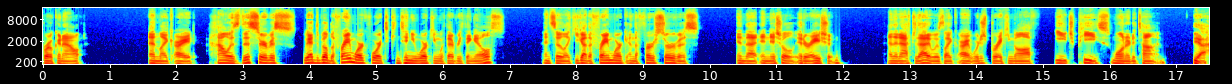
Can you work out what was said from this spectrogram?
broken out. And, like, all right, how is this service? We had to build the framework for it to continue working with everything else. And so, like, you got the framework and the first service in that initial iteration. And then after that, it was like, all right, we're just breaking off each piece one at a time. Yeah.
